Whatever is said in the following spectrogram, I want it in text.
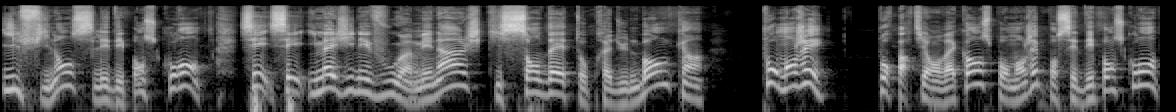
Il finance les dépenses courantes. C'est, imaginez-vous un ménage qui s'endette auprès d'une banque pour manger pour partir en vacances, pour manger, pour ses dépenses courantes,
